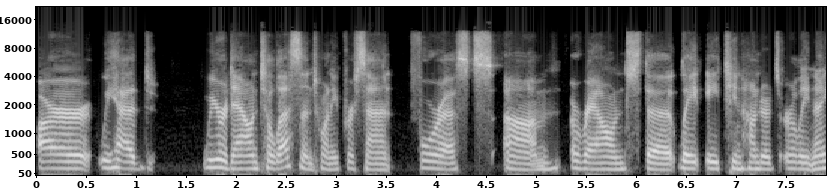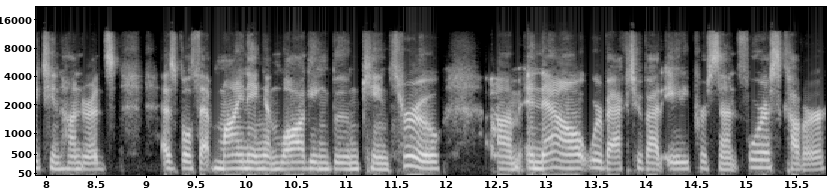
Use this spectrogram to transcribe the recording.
our, we had we were down to less than 20% forests um, around the late 1800s, early 1900s, as both that mining and logging boom came through. Um, and now we're back to about 80% forest cover.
